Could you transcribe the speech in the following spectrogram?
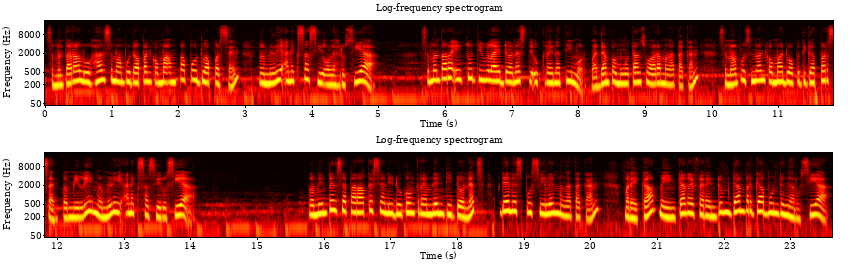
Sementara Luhansk 98,42 persen memilih aneksasi oleh Rusia. Sementara itu di wilayah Donetsk di Ukraina Timur, Badan Pemungutan Suara mengatakan 99,23 persen pemilih memilih aneksasi Rusia. Pemimpin separatis yang didukung Kremlin di Donetsk, Denis Pusilin mengatakan mereka menginginkan referendum dan bergabung dengan Rusia.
